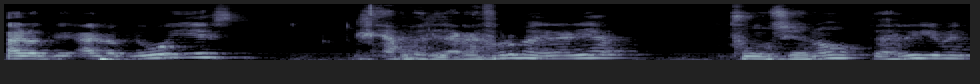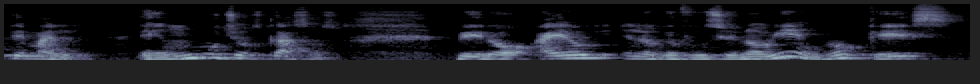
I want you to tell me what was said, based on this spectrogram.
a lo que, a lo que voy es, ya, pues la reforma agraria funcionó terriblemente mal, en muchos casos, pero hay algo en lo que funcionó bien, ¿no? Que es,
